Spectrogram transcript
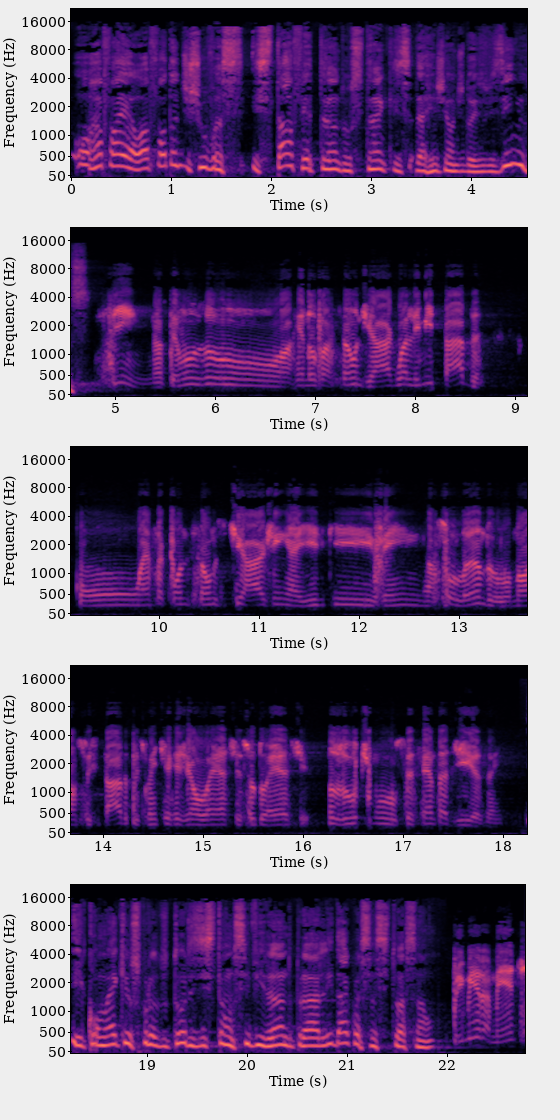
Ô, Rafael, a falta de chuvas está afetando os tanques da região de Dois Vizinhos? Sim, nós temos uma renovação de água limitada com essa condição de estiagem aí que vem assolando o nosso estado, principalmente a região oeste e sudoeste, nos últimos 60 dias. Aí. E como é que os produtores estão se virando para lidar com essa situação? Primeiramente,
